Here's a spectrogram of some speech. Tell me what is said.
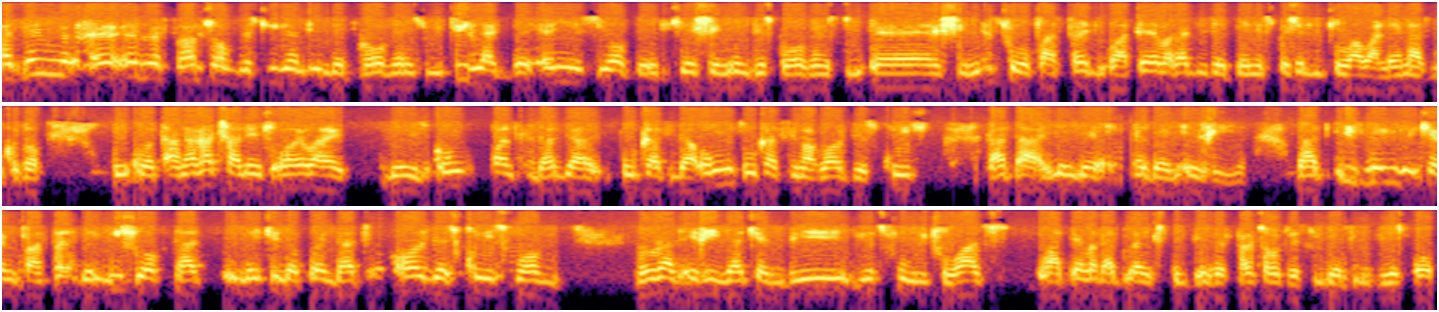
I think uh, as a structure of the student in the province, we feel like the MEC of the education in this province, uh, she needs to frustrate whatever that is happening, especially to our learners, because of we've got another challenge whereby there is only that they are focusing, they are only focusing about the schools that are in the urban area. But if maybe they can frustrate the issue of that, making the point that all the schools from rural area can be useful towards whatever that we are expecting the structure of the student in this province.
